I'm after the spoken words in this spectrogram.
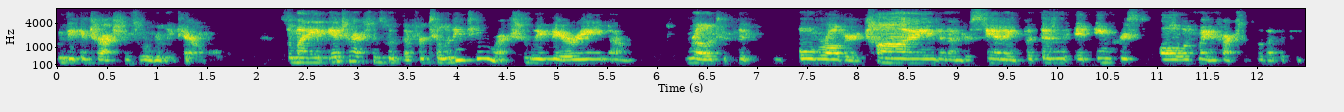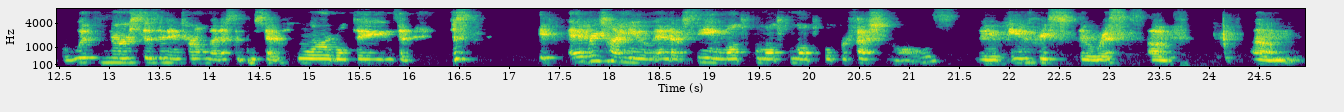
who the interactions were really terrible. So my interactions with the fertility team were actually very um, relatively overall very kind and understanding, but then it increased all of my interactions with other people, with nurses in internal medicine who said horrible things and just every time you end up seeing multiple, multiple, multiple professionals, you increase the risks of, um,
